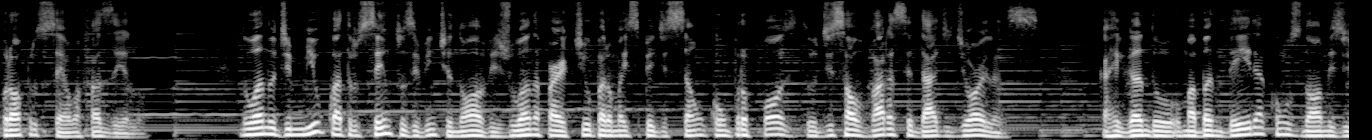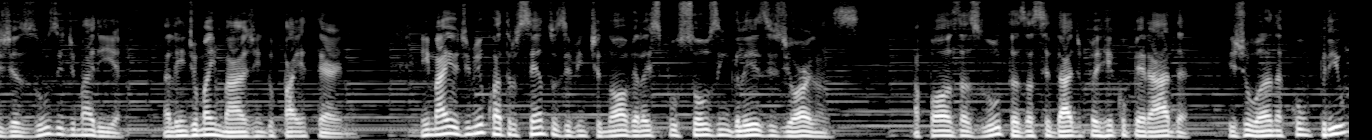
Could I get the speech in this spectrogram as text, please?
próprio céu a fazê-lo. No ano de 1429, Joana partiu para uma expedição com o propósito de salvar a cidade de Orleans, carregando uma bandeira com os nomes de Jesus e de Maria, além de uma imagem do Pai Eterno. Em maio de 1429, ela expulsou os ingleses de Orleans Após as lutas, a cidade foi recuperada e Joana cumpriu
